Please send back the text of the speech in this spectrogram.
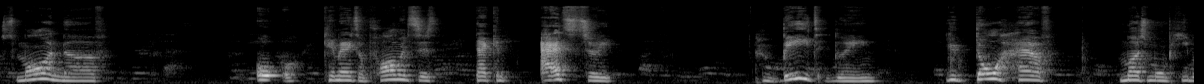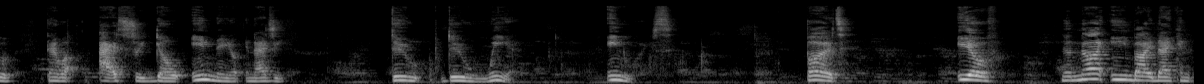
small enough or, or can make some promises that can actually beat Greene, you don't have much more people that will actually go in there and actually do do win. Anyways. But if you're not anybody that can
